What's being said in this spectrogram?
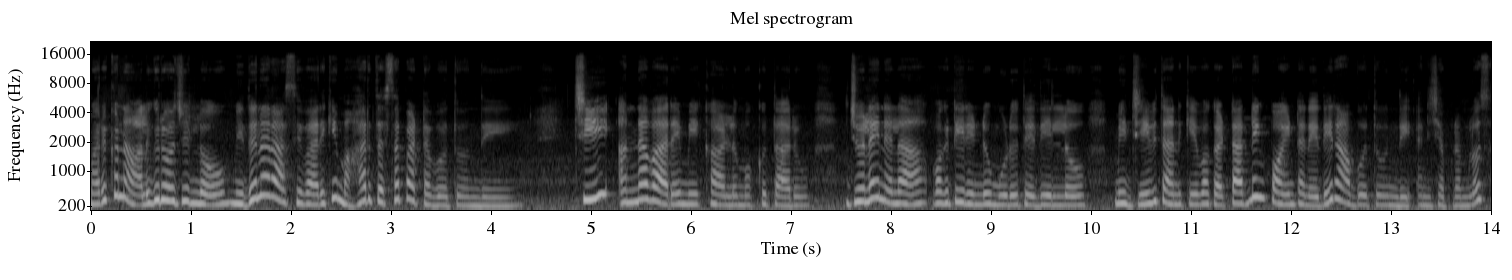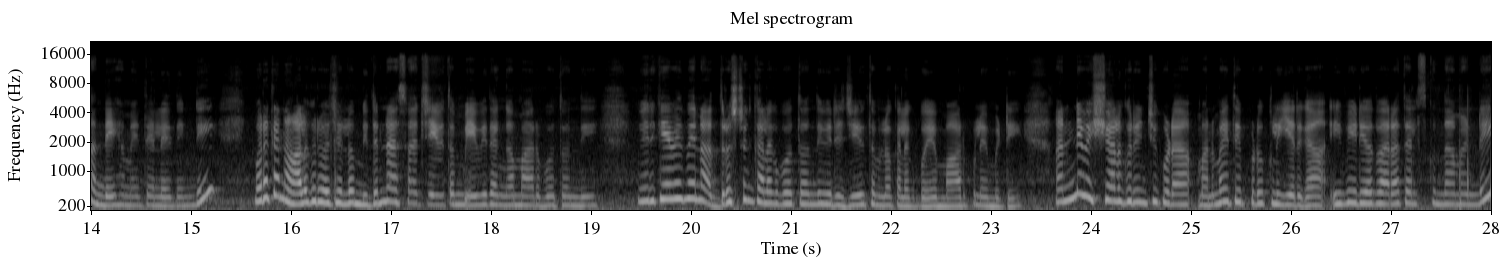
మరొక నాలుగు రోజుల్లో మిథున రాశి వారికి మహర్దశ పట్టబోతుంది. చీ అన్నవారే మీ కాళ్ళు మొక్కుతారు. జూలై నెల ఒకటి రెండు మూడు తేదీల్లో మీ జీవితానికి ఒక టర్నింగ్ పాయింట్ అనేది రాబోతుంది అని చెప్పడంలో సందేహం అయితే లేదండి. మరొక నాలుగు రోజుల్లో మిథున రాశి జీవితం ఏ విధంగా మారబోతుంది? వీరికి ఏ విధమైన అదృష్టం కలగబోతోంది? వీరి జీవితంలో కలగబోయే మార్పులు ఏమిటి? అన్ని విషయాల గురించి కూడా మనమైతే ఇప్పుడు క్లియర్గా ఈ వీడియో ద్వారా తెలుసుకుందామండి.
